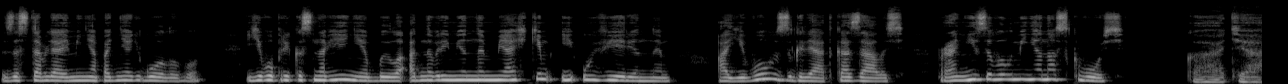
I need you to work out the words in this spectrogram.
заставляя меня поднять голову. Его прикосновение было одновременно мягким и уверенным, а его взгляд, казалось, пронизывал меня насквозь. — Катя!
